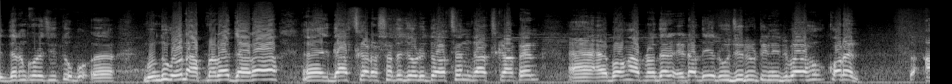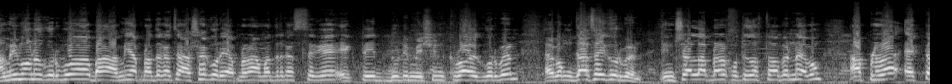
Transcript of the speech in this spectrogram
নির্ধারণ করেছি। তো বন্ধুগণ আপনারা যারা গাছ কাটার সাথে জড়িত আছেন গাছ কাটেন এবং আপনাদের এটা দিয়ে রুজি রুটি নির্বাহ করেন তো আমি মনে করব বা আমি আপনাদের কাছে আশা করি আপনারা আমাদের কাছ থেকে একটি দুটি মেশিন ক্রয় করবেন এবং যাচাই করবেন। ইনশাল্লাহ আপনারা ক্ষতিগ্রস্ত হবেন না এবং আপনারা একটা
